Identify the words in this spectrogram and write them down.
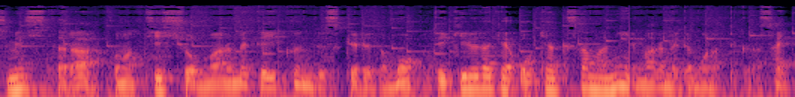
示したらこのティッシュを丸めていくんですけれども、できるだけお客様に丸めてもらってください。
